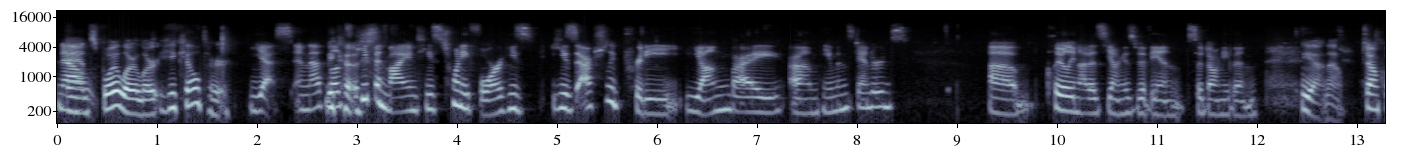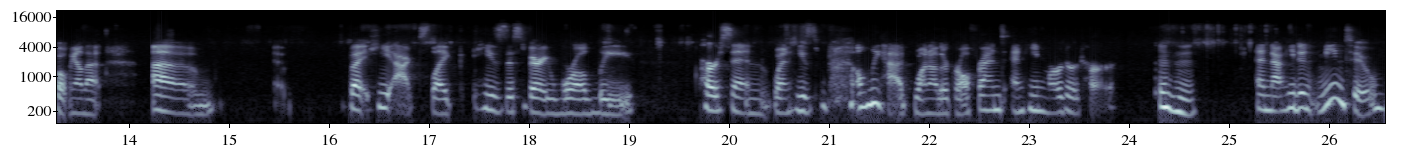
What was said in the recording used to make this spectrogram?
Now, and spoiler alert, he killed her. Yes, and that because... let's keep in mind he's 24. He's he's actually pretty young by um, human standards. Um, clearly not as young as Vivian, so don't even. Yeah, no. Don't quote me on that. Um, but he acts like he's this very worldly person when he's only had one other girlfriend and he murdered her. Mm-hmm. And now he didn't mean to.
